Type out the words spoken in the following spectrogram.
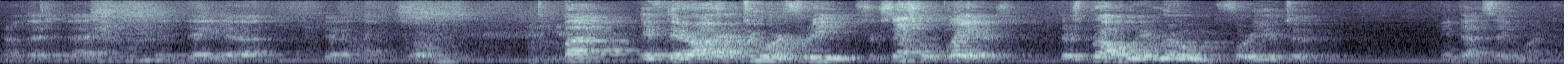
you know, that, that, that they, uh, they don't have. So, but if there are two or three successful players, there's probably room for you too in that same market.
